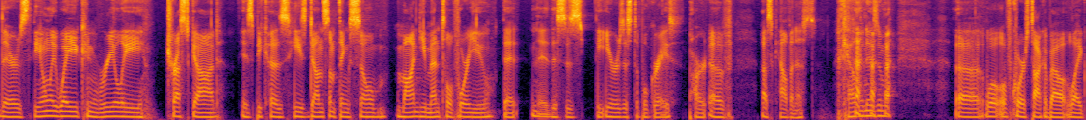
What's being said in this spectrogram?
There's the only way you can really trust God is because he's done something so monumental for you that this is the irresistible grace part of us Calvinists. Calvinism. uh, we'll of course talk about like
